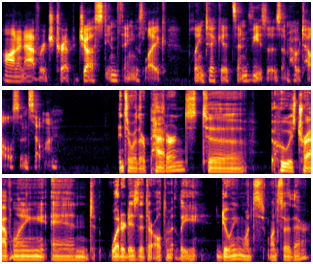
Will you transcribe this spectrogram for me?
on an average trip just in things like plane tickets and visas and hotels and so on. And so are there patterns to who is traveling and what it is that they're ultimately doing once once they're there?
